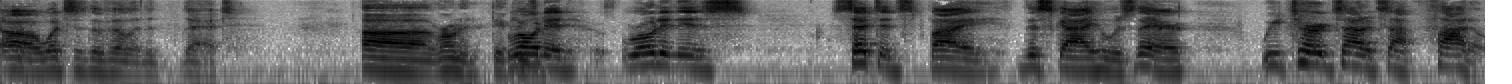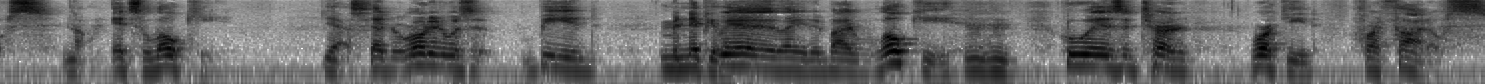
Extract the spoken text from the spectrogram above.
uh what's the villain that Uh, Ronan, the accuser. Ronan Ronan is sentenced by this guy who was there. We turns out it's not Thanos. No. It's Loki. Yes, That Ronan was being manipulate. manipulated by Loki, Mm-hmm. who is in turn working for Thanos.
